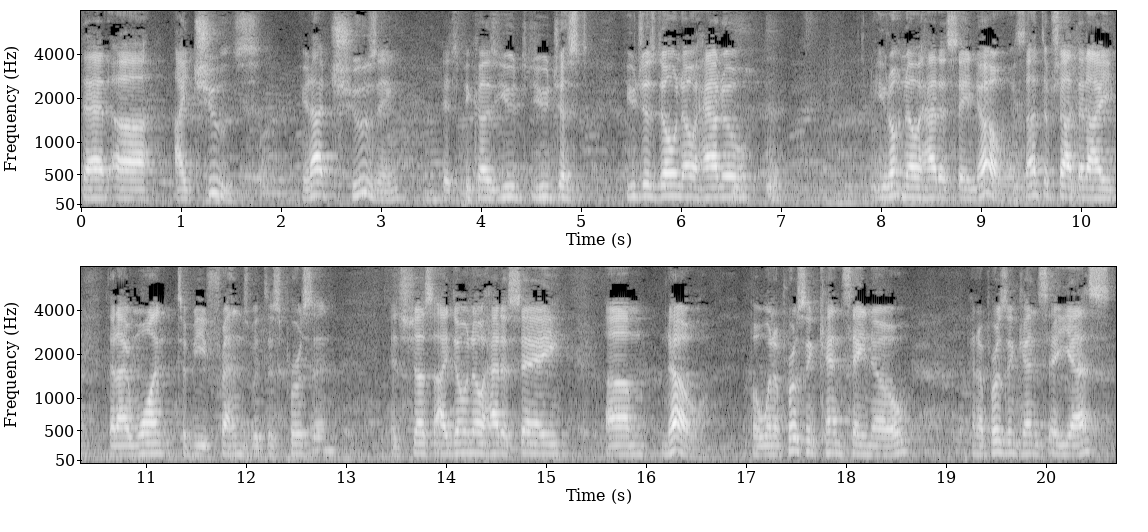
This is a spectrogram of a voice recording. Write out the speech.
that uh, I choose. You're not choosing. It's because you you just you just don't know how to you don't know how to say no. It's not the pshat that I that I want to be friends with this person. It's just I don't know how to say um, no. But when a person can say no, and a person can say yes,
